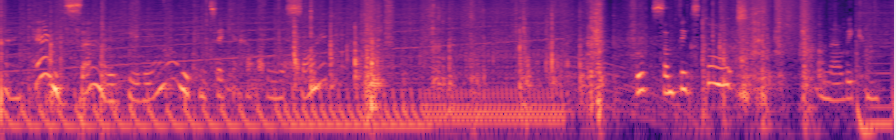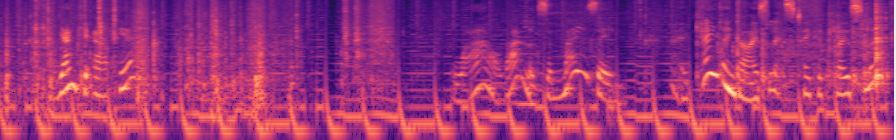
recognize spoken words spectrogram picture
Okay, so here we are. We can take it out from this side. Oops, something's caught. Oh no, we can yank it out here. Wow, that looks amazing. Okay then guys, let's take a close look.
